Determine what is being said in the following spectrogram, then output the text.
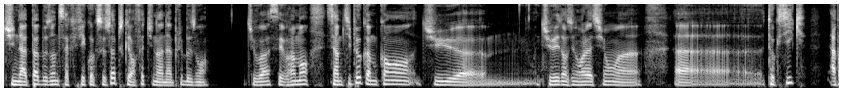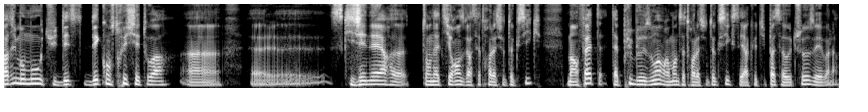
tu n'as pas besoin de sacrifier quoi que ce soit, parce qu'en fait, tu n'en as plus besoin. Tu vois, c'est vraiment, c'est un petit peu comme quand tu, euh, tu es dans une relation euh, euh, toxique. À partir du moment où tu dé- déconstruis chez toi euh, ce qui génère euh, ton attirance vers cette relation toxique, bah en fait, t'as plus besoin vraiment de cette relation toxique. C'est-à-dire que tu passes à autre chose et voilà.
